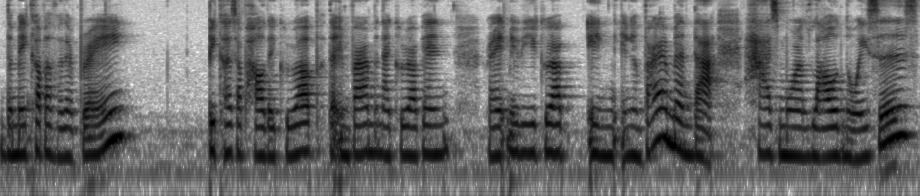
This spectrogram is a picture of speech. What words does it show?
the makeup of their brain, because of how they grew up, the environment I grew up in, right? Maybe you grew up in an environment that has more loud noises,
